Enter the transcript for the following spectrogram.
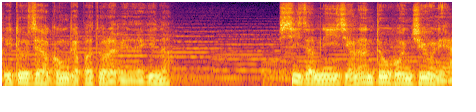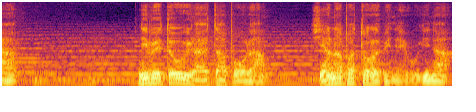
你拄则讲着巴肚内面的囡仔，四十年前咱拄分手尔，你要倒位来查甫人，是安那巴肚内面的有囡仔？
